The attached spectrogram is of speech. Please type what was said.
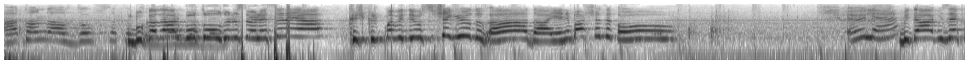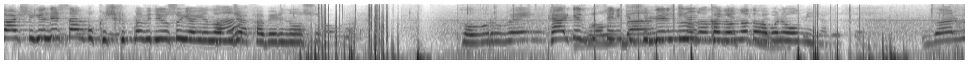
Aa tam da az da olsa Bu kadar bot olduğunu söylesene ya. Kışkırtma videosu çekiyorduk. Aa daha yeni başladık. Oo. Öyle. Bir daha bize karşı gelirsen bu kışkırtma videosu yayınlanacak haberin olsun. Powerbank. Herkes bu senin ben duyup odama kanalına da abone olmayacak. Galiba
